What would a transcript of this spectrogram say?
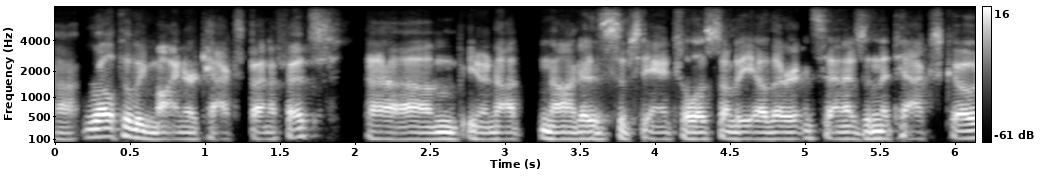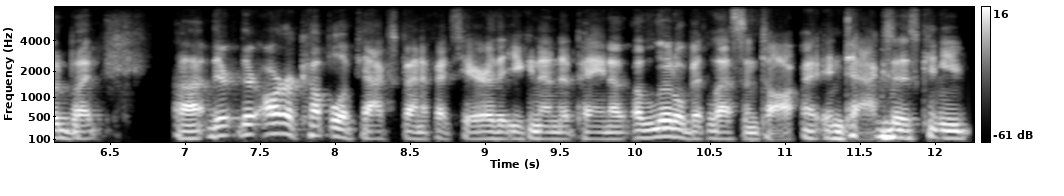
uh, relatively minor tax benefits. Um, you know, not not as substantial as some of the other incentives in the tax code, but uh, there there are a couple of tax benefits here that you can end up paying a, a little bit less in talk in taxes. Can you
